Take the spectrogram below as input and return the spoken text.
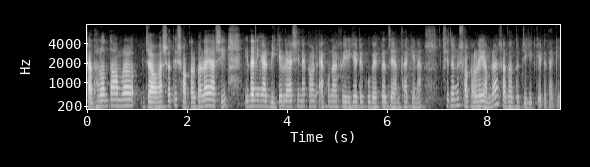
সাধারণত আমরা যাওয়া আসাতে সকালবেলায় আসি, ইদানিং আর বিকেলে আসি না কারণ এখন আর ফেরিঘাটে খুব একটা জ্যাম থাকে না। সেজন্য সকালেই আমরা সাধারণত টিকিট কেটে থাকি।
